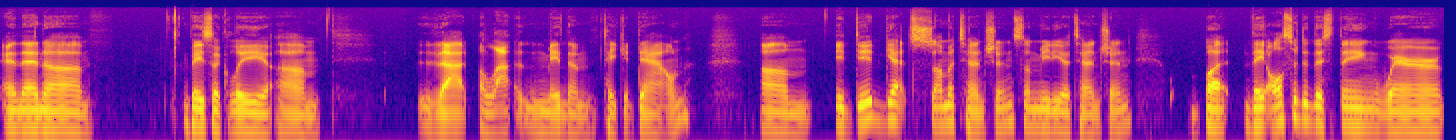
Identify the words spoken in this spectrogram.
And then um, basically um, that allowed, made them take it down um, it did get some attention, some media attention, but they also did this thing where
